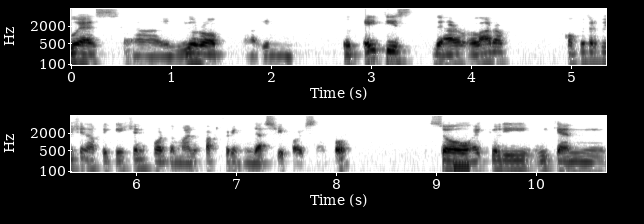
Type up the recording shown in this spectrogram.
US, uh, in Europe, uh, in the 80s, there are a lot of computer vision application for the manufacturing industry, for example. So actually, we can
